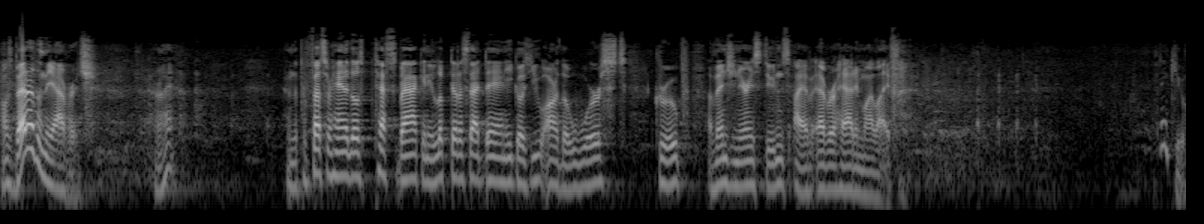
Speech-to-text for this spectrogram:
I was better than the average, right? And the professor handed those tests back and he looked at us that day and he goes, You are the worst group of engineering students I have ever had in my life. Thank you.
